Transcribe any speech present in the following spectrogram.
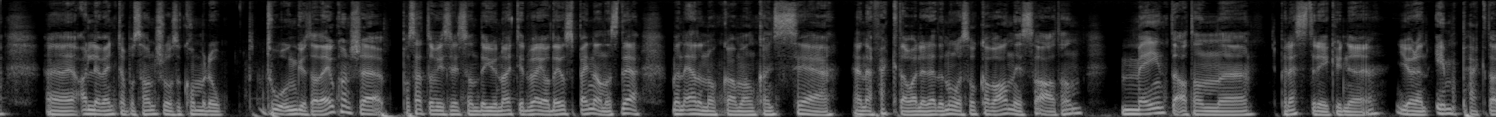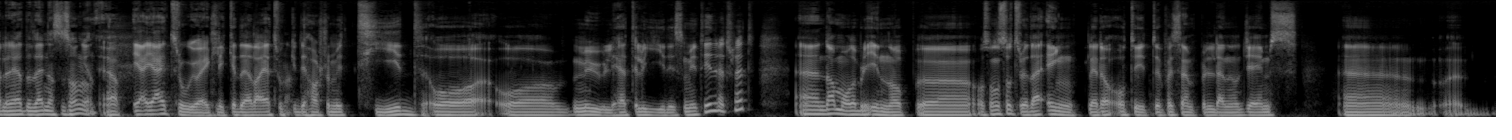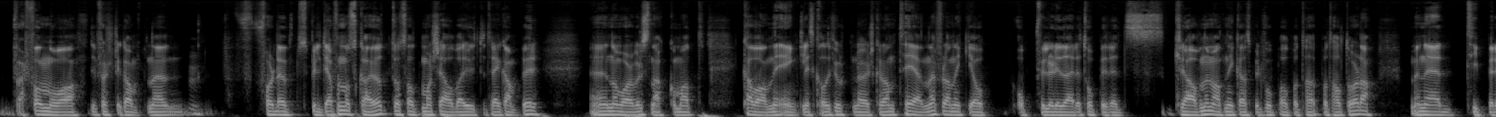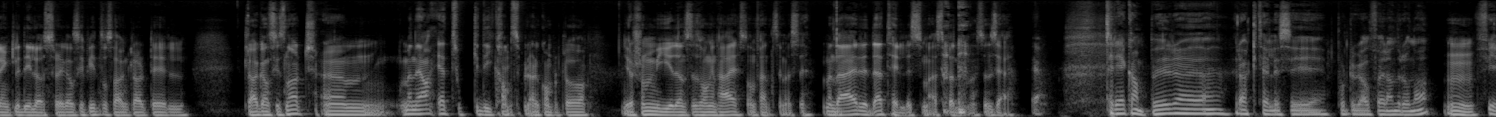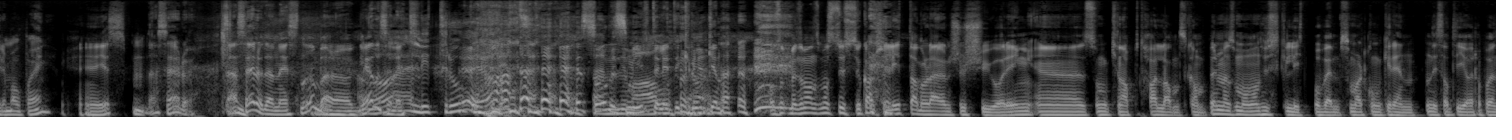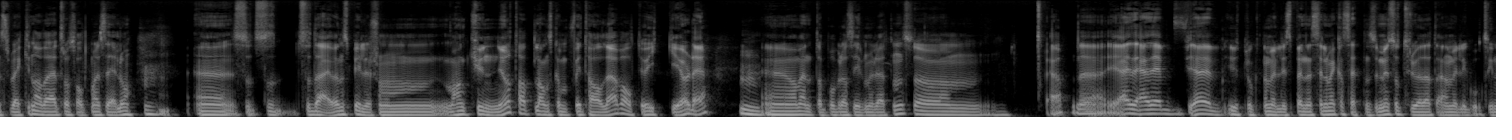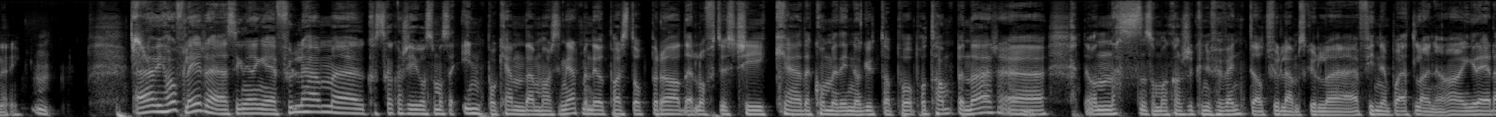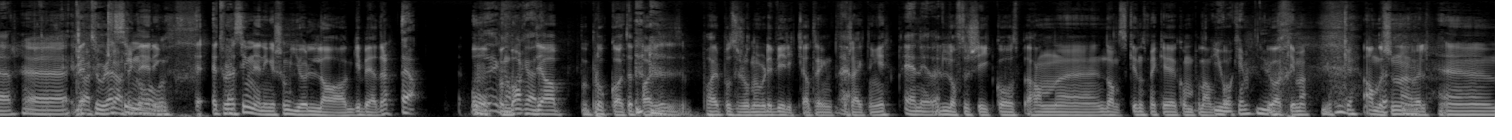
Eh, alle venter på Sancho, og så kommer det opp to unggutter. Det er jo kanskje på sett og vis litt sånn The United Way, og det er jo spennende, det. Men er det noe man kan se en effekt av allerede nå? Så Kavani sa at han mente at han eh, Pelestri kunne gjøre en impact allerede denne sesongen. Ja, jeg, jeg tror jo egentlig ikke det. da. Jeg tror ikke de har så mye tid og, og mulighet til å gi dem så mye tid, rett og slett. Eh, Da må det bli innhopp øh, og sånn. Så tror jeg det er enklere å ty til f.eks. Daniel James, eh, i hvert fall nå de første kampene for det spilletida. For nå skal jo tross alt Marcial være ute i tre kamper. Eh, Nå var det vel snakk om at Kavani egentlig skal i 14 dagers karantene fordi han ikke opp, oppfyller de der toppidrettskravene med at han ikke har spilt fotball på, på et halvt år. da. Men jeg tipper egentlig de løser det ganske fint, og så er han klar til, klar ganske snart. Um, men ja, jeg tror ikke de kantspillerne kommer til å gjøre så mye denne sesongen her, sånn fantasy-messig. Men det er, det er Telles som er spennende, syns jeg. Tre kamper uh, rakk Telles i Portugal før han dro nå. Mm. Fire målpoeng. Yes. Der ser du. Der ser du, Dennis. Nå bare å glede seg litt. Litt tro. Ja. så du smilte litt i kroken her. Også, men man, man stusser kanskje litt da når det er en 27-åring uh, som knapt har landskamper, men så må man huske litt på hvem som har vært konkurrenten disse ti åra på venstrebekken. Det er tross alt Marcelo. Eh, så, så, så det er jo en spiller som Han kunne jo tatt landskamp for Italia, valgte jo ikke å gjøre det. Mm. og venta på Brasil-muligheten, så mm, ja, det, jeg, jeg, jeg, utelukker den veldig spennende. Selv om jeg ikke har sett den så mye, så tror jeg dette er en veldig god signering. Eh, Vi har flere signeringer. Fulham eh, skal kanskje gi oss masse inn på hvem de har signert, men det er jo et par stoppere. Det er Loftus Cheek, eh, det er kommet inn noen gutter på, på tampen der. Eh, Det var nesten som man kanskje kunne forvente at Fulham skulle finne på et eller annet greier der. Eh, Jeg tror, jeg tror det er signeringer som gjør laget bedre. Ja. Åpenbart. De har plukka ut et par, par posisjoner hvor de virkelig har trengt forsterkninger. Enig i det. Loftus Cheek og han eh, dansken som ikke kommer på navn. Joakim. Joakim, ja. Andersen er vel. Eh,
